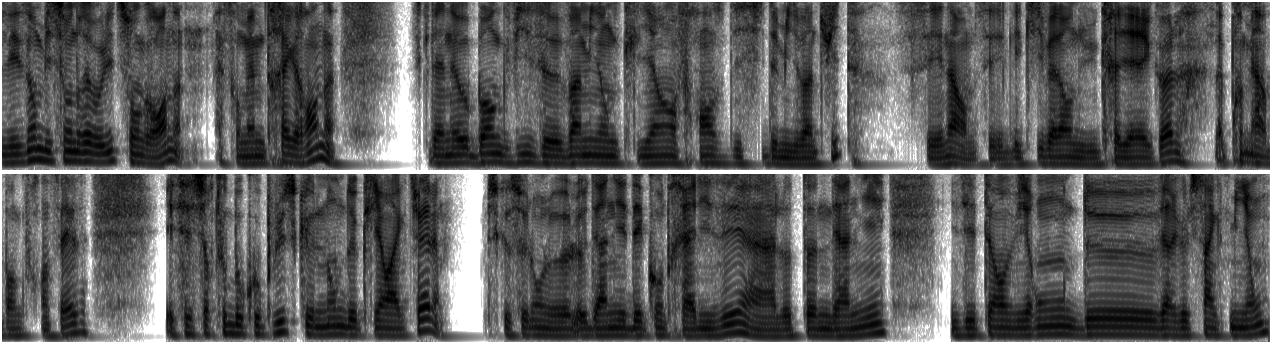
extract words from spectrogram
Les ambitions de Revolut sont grandes, elles sont même très grandes, parce que la néobanque vise 20 millions de clients en France d'ici 2028 c'est énorme. C'est l'équivalent du Crédit Agricole, la première banque française. Et c'est surtout beaucoup plus que le nombre de clients actuels, puisque selon le, dernier décompte réalisé à l'automne dernier, ils étaient environ 2,5 millions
